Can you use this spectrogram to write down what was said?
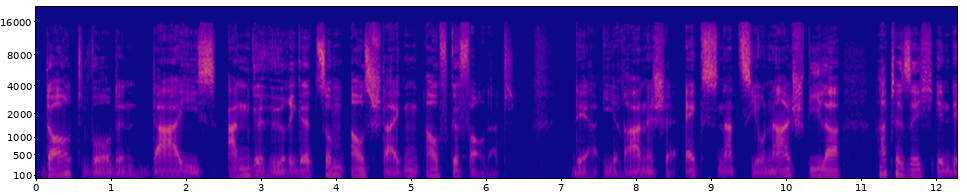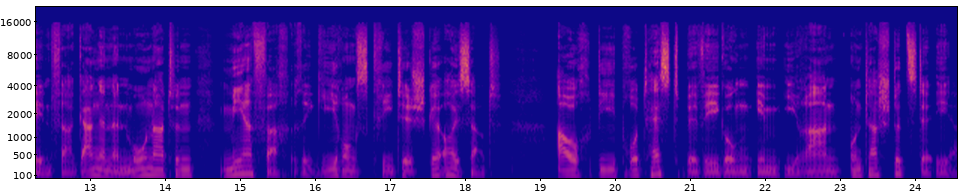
Dort wurden Dais Angehörige zum Aussteigen aufgefordert. Der iranische Ex-Nationalspieler hatte sich in den vergangenen Monaten mehrfach regierungskritisch geäußert. Auch die Protestbewegung im Iran unterstützte er.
